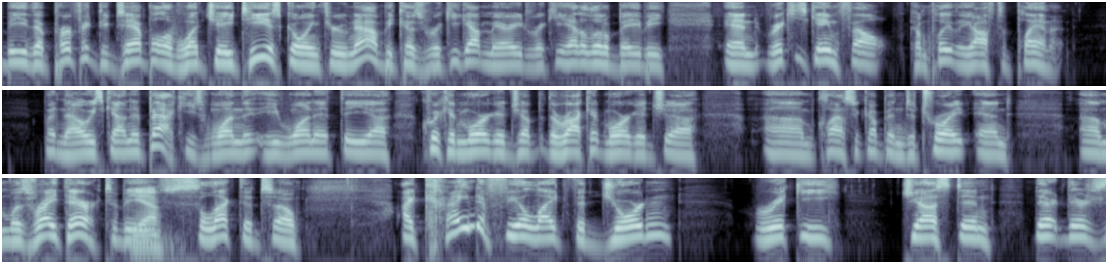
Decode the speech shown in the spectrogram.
be the perfect example of what JT is going through now because Rickie got married, Rickie had a little baby, and Rickie's game fell completely off the planet. But now he's gotten it back. He's won. The, he won at the uh, Quicken Mortgage up the Rocket Mortgage uh, um, Classic up in Detroit, and um, was right there to be yeah. selected. So I kind of feel like the Jordan, Rickie, Justin, there, there's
